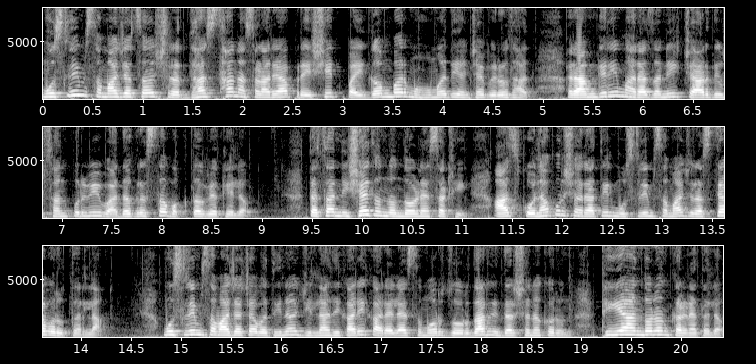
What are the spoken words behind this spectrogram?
मुस्लिम समाजाचं श्रद्धास्थान असणाऱ्या प्रेषित पैगंबर मोहम्मद यांच्या विरोधात रामगिरी महाराजांनी चार दिवसांपूर्वी वादग्रस्त वक्तव्य केलं. त्याचा निषेध नोंदवण्यासाठी आज कोल्हापूर शहरातील मुस्लिम समाज रस्त्यावर उतरला. मुस्लिम समाजाच्या वतीनं जिल्हाधिकारी कार्यालयासमोर जोरदार निदर्शनं करून ठिय्या आंदोलन करण्यात आलं.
